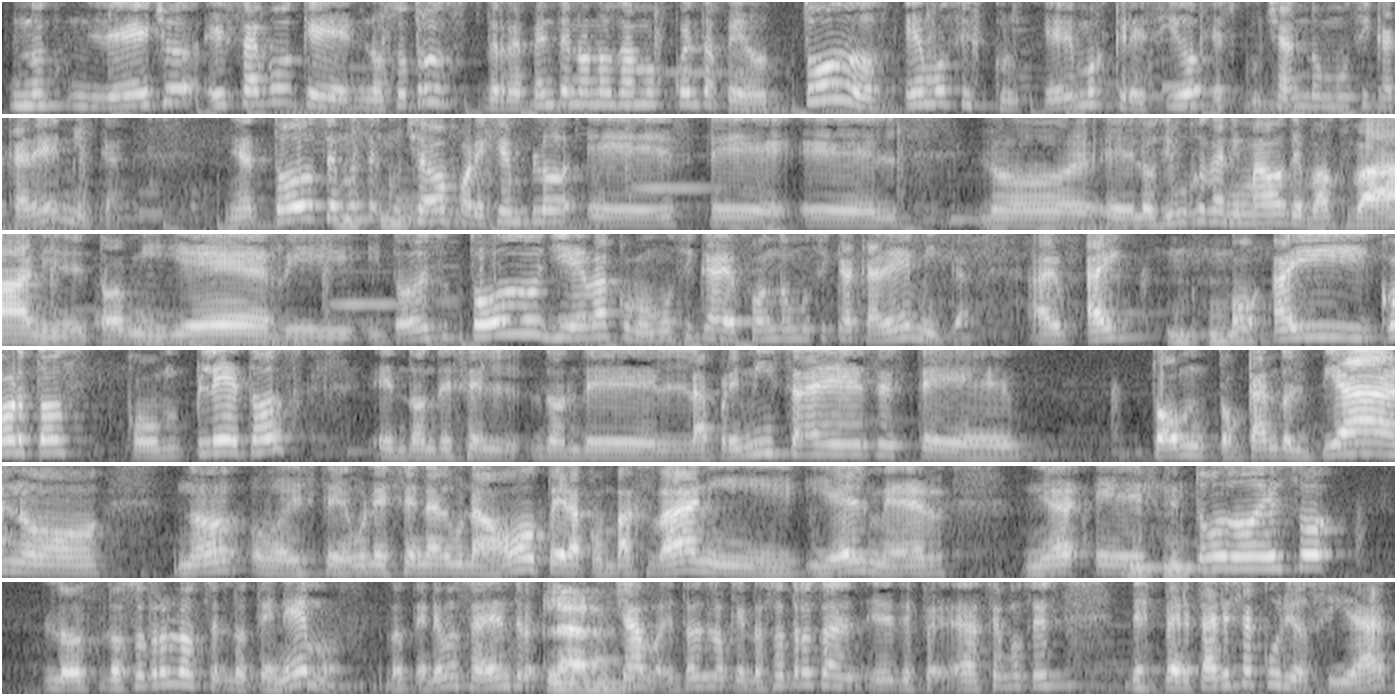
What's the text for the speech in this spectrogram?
de hecho es algo que nosotros de repente no nos damos cuenta, pero todos hemos, hemos crecido escuchando música académica todos hemos escuchado, por ejemplo, este, eh, los dibujos animados de Bugs Bunny, de Tommy Jerry y todo eso. Todo lleva como música de fondo música académica. Hay, hay, cortos completos en donde, se, donde la premisa es este Tom tocando el piano, ¿no? O este, una escena de una ópera con Bugs Bunny y, Elmer. Este, Todo eso nosotros lo, tenemos, lo tenemos adentro y lo escuchamos. Entonces lo que nosotros eh, hacemos es despertar esa curiosidad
